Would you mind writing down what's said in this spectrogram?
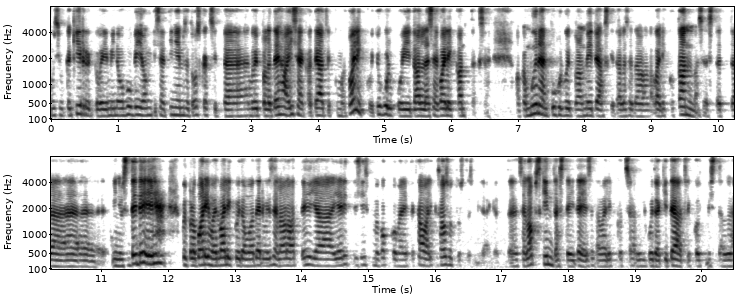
niisugune kirg või minu huvi ongi see, et inimesed oskaksid äh, võib-olla teha ise ka teadlikumaid valikuid, juhul kui talle see valik antakse. aga mõnel puhul võib-olla me ei peakski talle seda valikut andma, sest et äh, inimesed ei tee võib-olla parimaid valikuid oma tervisele alati ja, ja eriti siis, kui me pakume näiteks avalikes asutustes midagi, et see laps kindlasti ei tee seda valikut seal kuidagi teadlikult, mis talle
